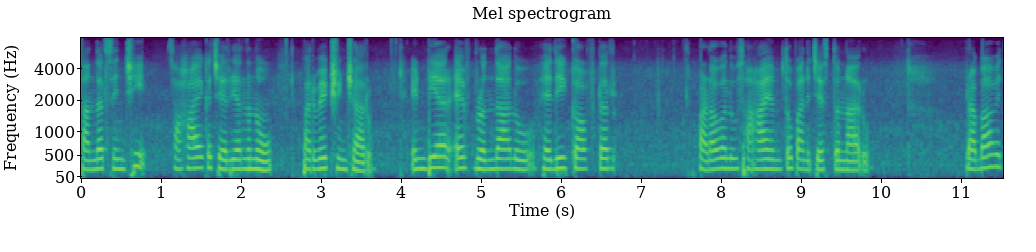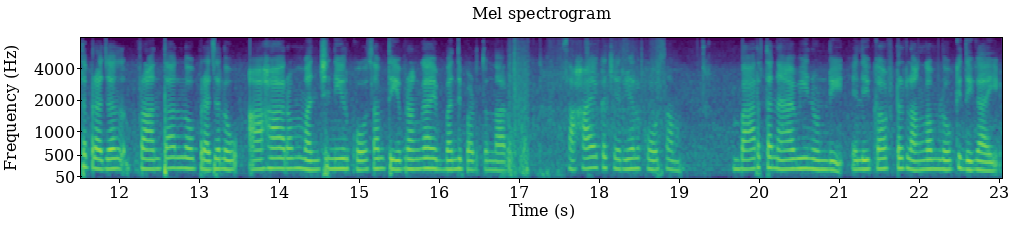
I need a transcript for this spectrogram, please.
సందర్శించి సహాయక చర్యలను పర్యవేక్షించారు. ఎన్డీఆర్ఎఫ్ బృందాలు హెలికాప్టర్ పడవలు సహాయంతో పనిచేస్తున్నారు. ప్రభావిత ప్రజల ప్రాంతాల్లో ప్రజలు ఆహారం మంచినీరు కోసం తీవ్రంగా ఇబ్బంది పడుతున్నారు. సహాయక చర్యల కోసం భారత నావీ నుండి హెలికాప్టర్ రంగంలోకి దిగాయి.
